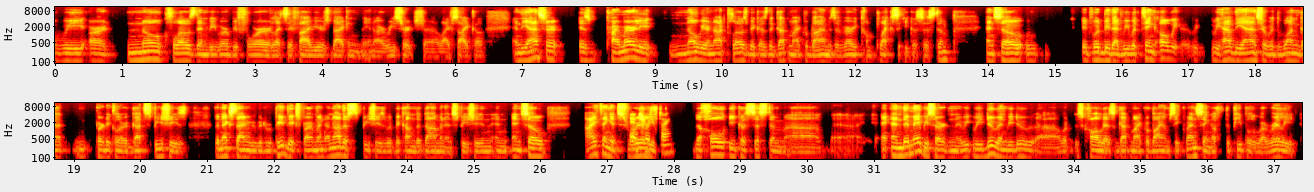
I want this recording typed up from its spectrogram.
we are no close than we were before, let's say five years back in, in our research uh, life cycle. And the answer is primarily no, we are not close because the gut microbiome is a very complex ecosystem. And so it would be that we would think, oh, we, we have the answer with one gut particular gut species. The next time we would repeat the experiment, another species would become the dominant species. And, and, and so I think it's really the whole ecosystem. Uh, and there may be certain, we, we do, and we do uh, what is called as gut microbiome sequencing of the people who are really,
